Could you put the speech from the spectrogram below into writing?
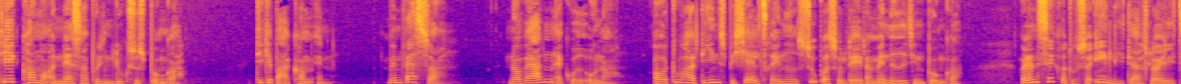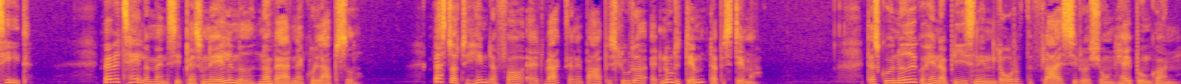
de ikke kommer og nasser på din luksusbunker. De kan bare komme an. Men hvad så? Når verden er gået under, og du har dine specialtrænede supersoldater med nede i din bunker, hvordan sikrer du så egentlig deres loyalitet? Hvad betaler man sit personale med, når verden er kollapset? Hvad står til hinder for, at vagterne bare beslutter, at nu er det dem, der bestemmer? Der skulle jo nødig gå hen og blive sådan en Lord of the Flies-situation her i bunkeren.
